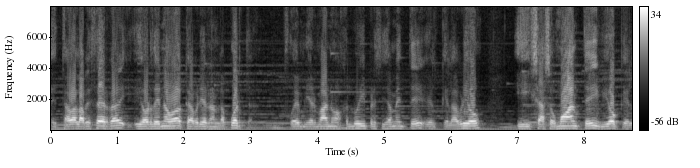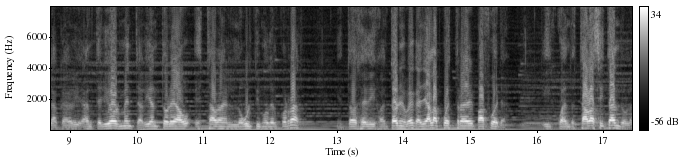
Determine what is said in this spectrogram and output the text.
estaba la becerra y ordenó a que abrieran la puerta. Fue mi hermano Ángel Luis precisamente el que la abrió y se asomó antes y vio que la que anteriormente habían toreado estaba en lo último del corral. Entonces dijo, Antonio, venga, ya la puedes traer para afuera. Y cuando estaba citándola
